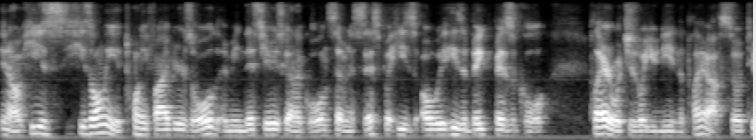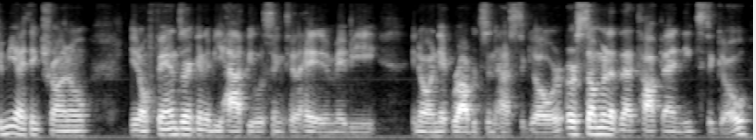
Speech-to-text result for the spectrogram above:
You know he's he's only 25 years old. I mean, this year he's got a goal and seven assists, but he's always he's a big physical player, which is what you need in the playoffs. So to me, I think Toronto, you know, fans aren't going to be happy listening to hey maybe you know, Nick Robertson has to go, or, or someone at that top end needs to go.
